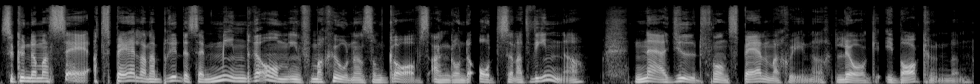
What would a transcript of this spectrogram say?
så kunde man se att spelarna brydde sig mindre om informationen som gavs angående oddsen att vinna, när ljud från spelmaskiner låg i bakgrunden.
